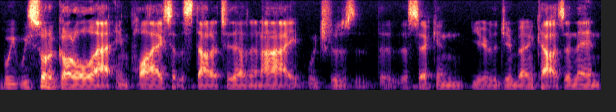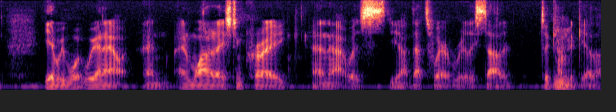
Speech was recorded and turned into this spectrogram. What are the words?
we, we sort of got all that in place at the start of 2008, which was the, the second year of the Jim Beam cars, and then yeah, we, we went out and, and won at Eastern Creek, and that was you know that's where it really started to come mm. together.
